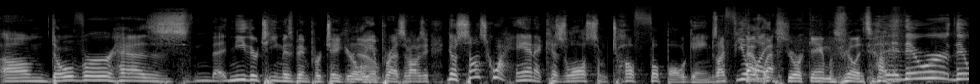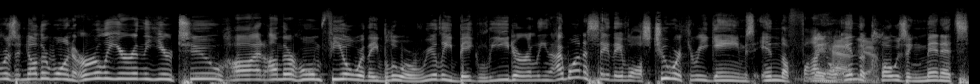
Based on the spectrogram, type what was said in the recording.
Um, Dover has neither team has been particularly No. impressive. Obviously, you know Susquehannock has lost some tough football games. I feel That like West York game was really tough. There were there was another one earlier in the year too uh, on their home field where they blew a really big lead early. I want to say they've lost two or three games in the final have, in the yeah. closing minutes.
